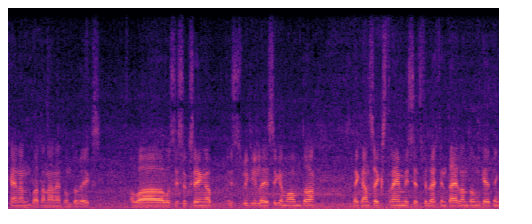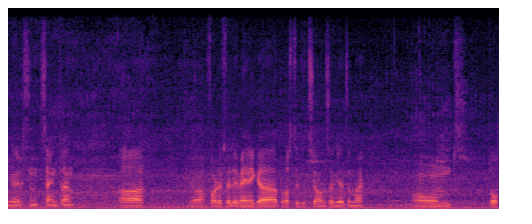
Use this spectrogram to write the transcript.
können, war dann auch nicht unterwegs. Aber was ich so gesehen habe, ist wirklich lässig am Abend da. Nicht ganz so extrem, wie es jetzt vielleicht in Thailand umgeht in gewissen Zentren. Äh, ja, auf alle Fälle weniger Prostitution, sage ich jetzt einmal. Und doch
